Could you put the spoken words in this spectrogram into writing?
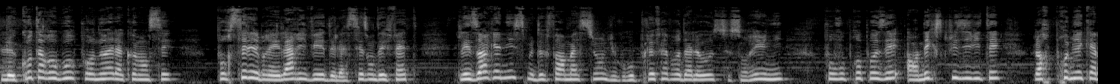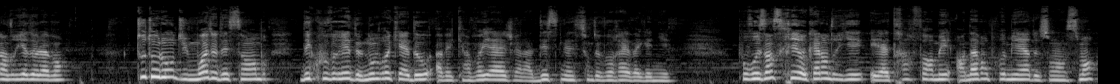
Le compte à rebours pour Noël a commencé. Pour célébrer l'arrivée de la saison des fêtes, les organismes de formation du groupe Lefebvre d'Alloz se sont réunis pour vous proposer en exclusivité leur premier calendrier de l'Avent. Tout au long du mois de décembre, découvrez de nombreux cadeaux avec un voyage vers la destination de vos rêves à gagner. Pour vous inscrire au calendrier et être informé en avant-première de son lancement,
